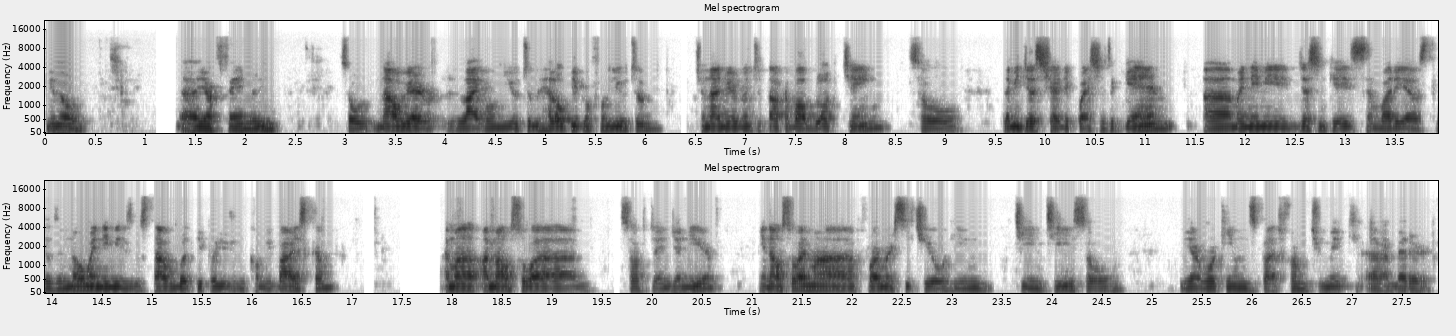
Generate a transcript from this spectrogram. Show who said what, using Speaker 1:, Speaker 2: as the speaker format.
Speaker 1: you know, uh, your family. So now we are live on YouTube. Hello, people from YouTube. Tonight we are going to talk about blockchain. So let me just share the questions again. Uh, my name is, just in case somebody else doesn't know, my name is Gustavo, but people usually call me Barska. I'm, a, I'm also a software engineer, and also I'm a former CTO here in TNT. So we are working on this platform to make uh, better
